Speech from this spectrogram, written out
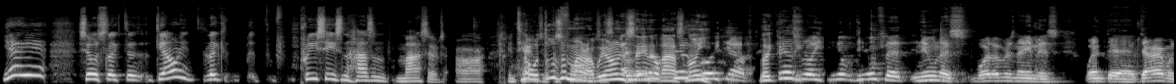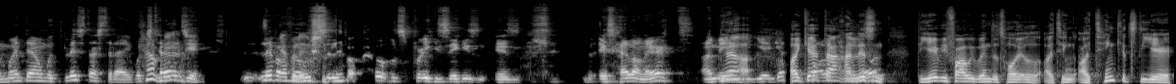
Yeah, yeah. So it's like the the only like preseason hasn't mattered or in terms No, it doesn't matter. We were only saying I it last night. Right, Gav. Like, feels the- right. The, young- the young Nunez, whatever his name is, went uh, Darwin went down with blisters today, which tells beat you Liverpool's Evolution. Liverpool's preseason is is hell on earth. I mean, Yeah, you get I get that. And listen, out. the year before we win the title, I think I think it's the year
